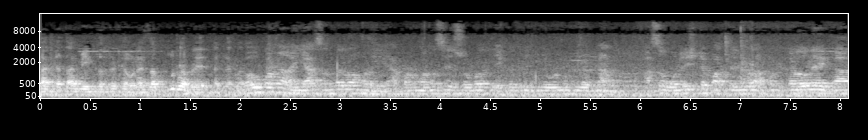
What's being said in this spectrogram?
ताकद आम्ही एकत्र ठेवण्याचा पूर्ण प्रयत्न करणार भाऊ आहोत. पण या संदर्भामध्ये आपण मनसेसोबत एकत्रित निवडणूक लढणार असं वरिष्ठ पातळीवर आपण कळवलंय का?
